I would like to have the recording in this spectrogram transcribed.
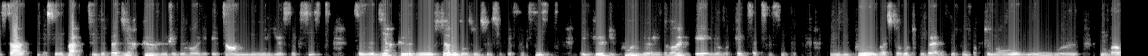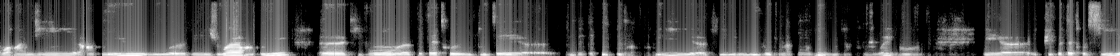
ça, ce, pas, ça ne pas dire que le jeu de rôle est un milieu sexiste, ça veut dire que nous sommes dans une société sexiste et que du coup, le de rôle est le reflet de cette société. Donc, du coup, on va se retrouver avec des comportements où euh, on va avoir un MJ inconnu ou euh, des joueurs inconnus euh, qui vont peut-être doter des techniques de draperie qui, au niveau qu'on n'a pas envie, on jouer. Hein. Et, et, puis peut-être aussi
